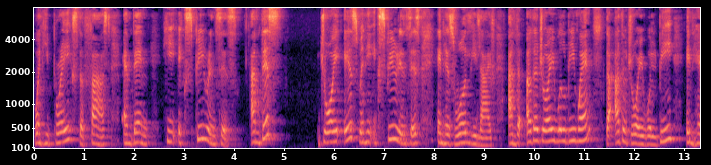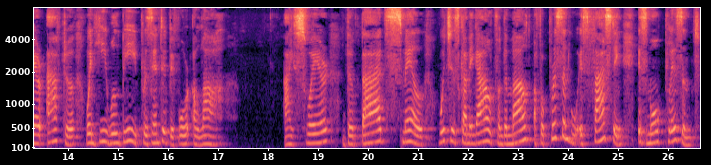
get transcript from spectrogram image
when he breaks the fast and then he experiences, and this joy is when he experiences in his worldly life. And the other joy will be when? The other joy will be in hereafter when he will be presented before Allah. I swear the bad smell which is coming out from the mouth of a person who is fasting is more pleasant,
